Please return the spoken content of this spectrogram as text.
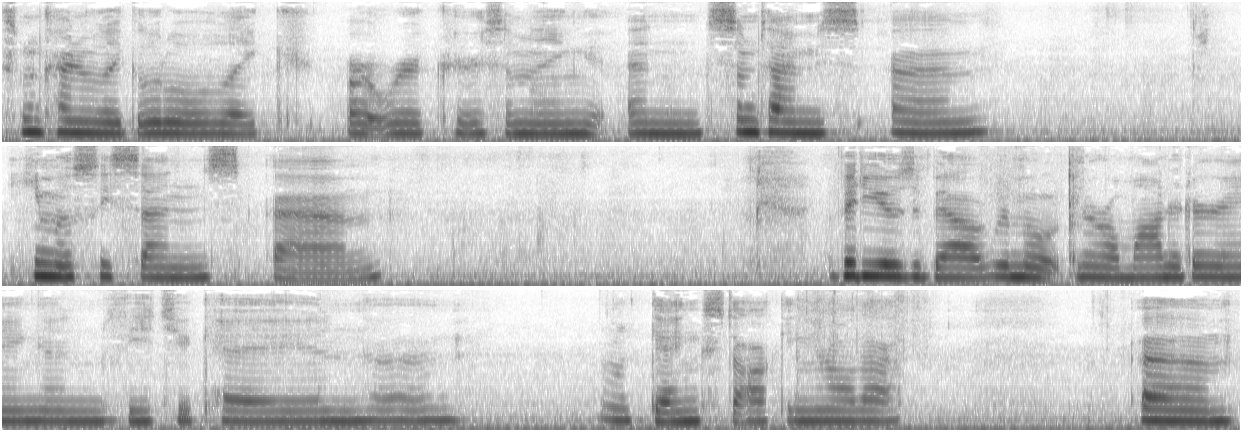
some kind of like little like artwork or something. And sometimes um, he mostly sends um, videos about remote neural monitoring and V2K and um, gang stalking and all that. Um,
